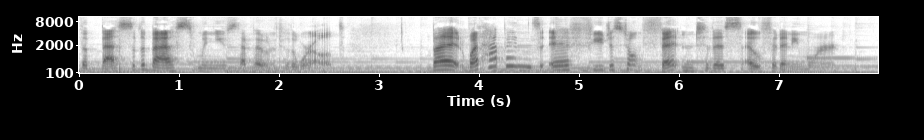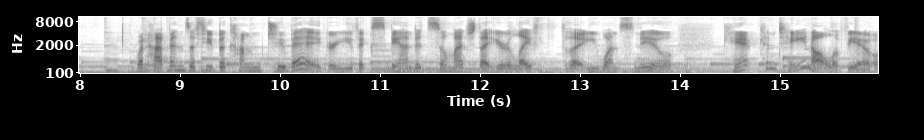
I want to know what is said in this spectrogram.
the best of the best when you step out into the world. But what happens if you just don't fit into this outfit anymore? What happens if you become too big or you've expanded so much that your life that you once knew can't contain all of you?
